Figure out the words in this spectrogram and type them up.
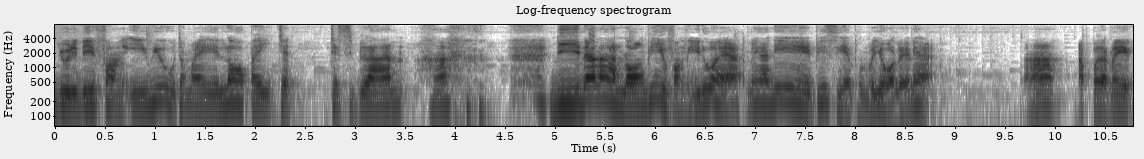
อยู่ดีๆฝั่งอีวิลทำไมล่อไปเจ็ดเจ็ดสิบล้านฮะดีนะรหัสรองพี่อยู่ฝั่งนี้ด้วยอะไม่งั้นนี่พี่เสียผลประโยชน์เลยเนี่ยอะอะเปิดมาอีก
